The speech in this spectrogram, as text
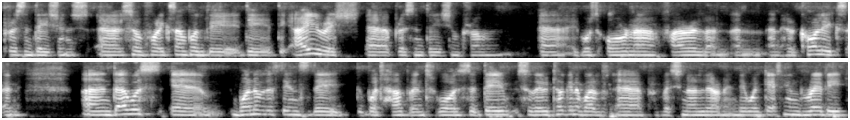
presentations. Uh, so, for example, the the, the Irish uh, presentation from uh, it was Orna Farrell and, and, and her colleagues, and and that was um, one of the things they what happened was that they so they were talking about uh, professional learning. They were getting ready.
